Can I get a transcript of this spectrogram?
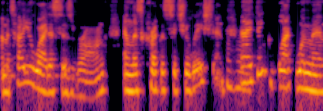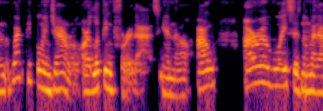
I'm gonna tell you why this is wrong, and let's correct the situation. Mm-hmm. And I think Black women, Black people in general, are looking for that. You know, our our voices, no matter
